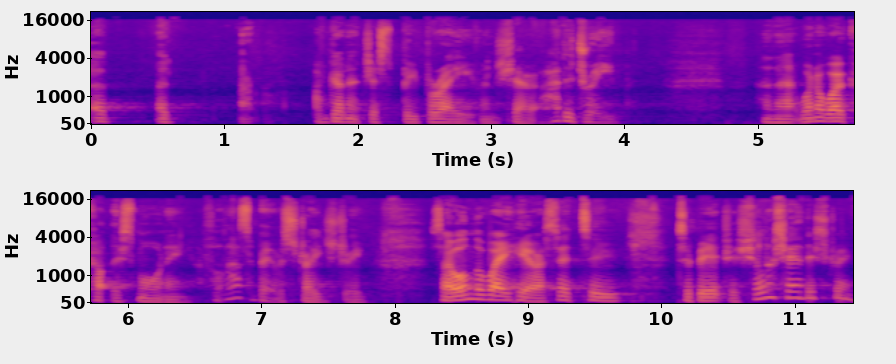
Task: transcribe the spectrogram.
a, a, a I'm going to just be brave and share it. I had a dream. And uh, when I woke up this morning, I thought, that's a bit of a strange dream. So on the way here, I said to, to Beatrice, Shall I share this dream?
